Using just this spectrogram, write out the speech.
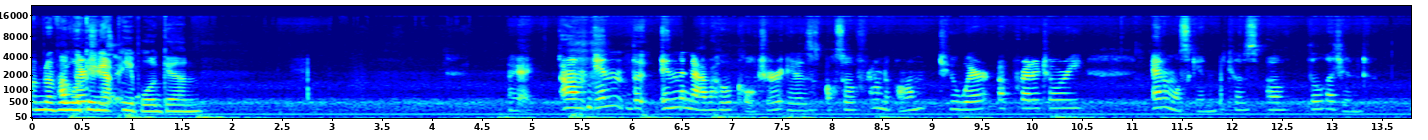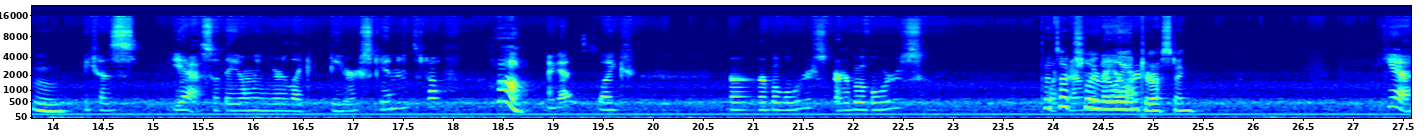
I'm never looking at people again. Okay. Um, in the in the Navajo culture, it is also frowned upon to wear a predatory animal skin because of the legend. Mm. Because yeah, so they only wear like deer skin and stuff. Huh. I guess like herbivores, herbivores. That's actually really interesting. Yeah,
